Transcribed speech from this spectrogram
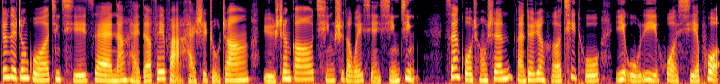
针对中国近期在南海的非法海事主张与升高情势的危险行径。三国重申反对任何企图以武力或胁迫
